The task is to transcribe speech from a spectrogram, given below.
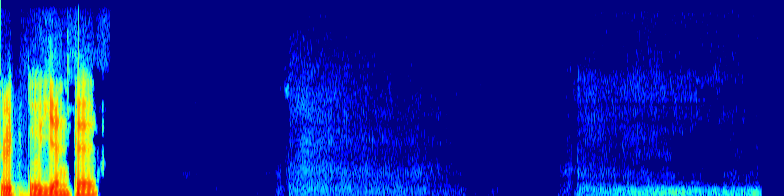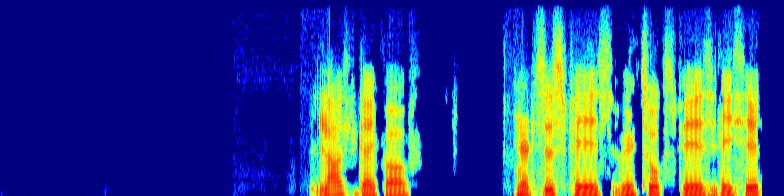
Click to enter. Last type of netsh space winsock space reset.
